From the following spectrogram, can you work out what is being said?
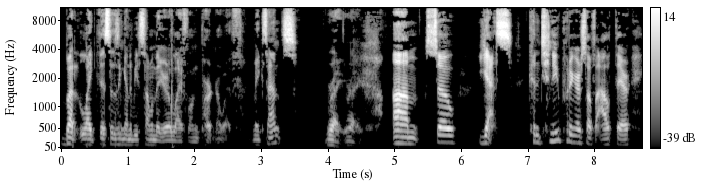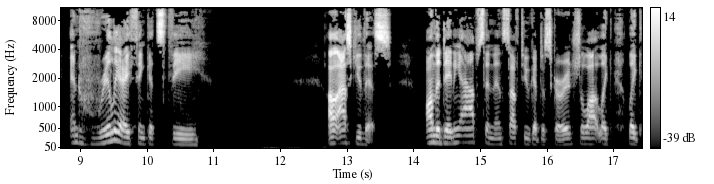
but like this isn't going to be someone that you're a lifelong partner with. Make sense? Right, right. Um, so yes, continue putting yourself out there, and really, I think it's the. I'll ask you this: on the dating apps and, and stuff, do you get discouraged a lot? Like, like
